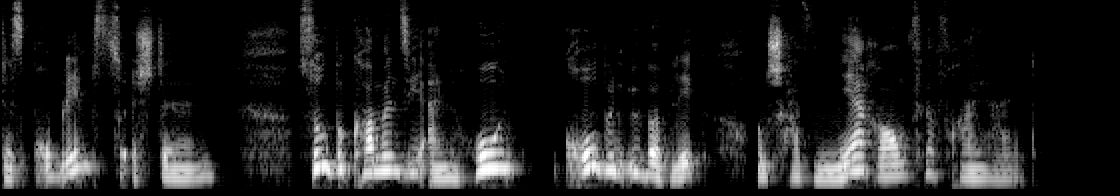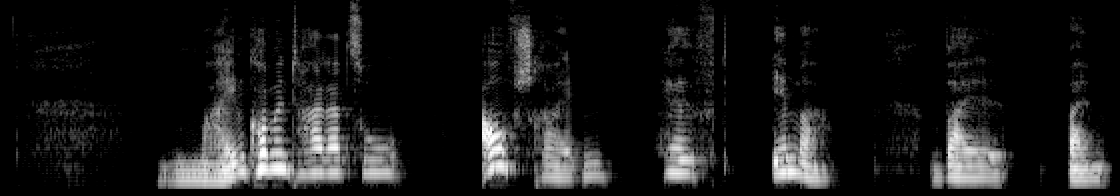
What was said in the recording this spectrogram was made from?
des Problems zu erstellen. So bekommen Sie einen hohen, groben Überblick und schaffen mehr Raum für Freiheit. Mein Kommentar dazu, aufschreiben hilft immer, weil beim,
